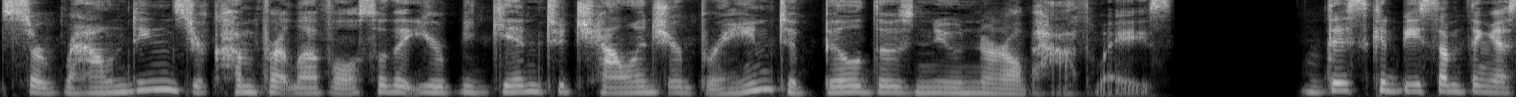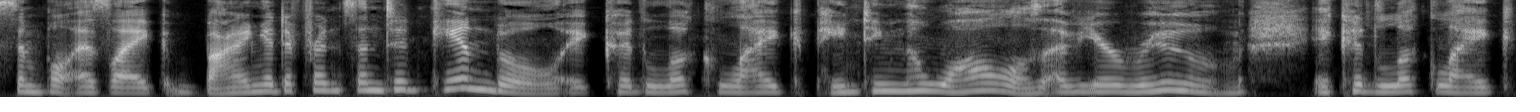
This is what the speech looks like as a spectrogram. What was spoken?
surroundings, your comfort level, so that you begin to challenge your brain to build those new neural pathways. This could be something as simple as like buying a different scented candle. It could look like painting the walls of your room. It could look like,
